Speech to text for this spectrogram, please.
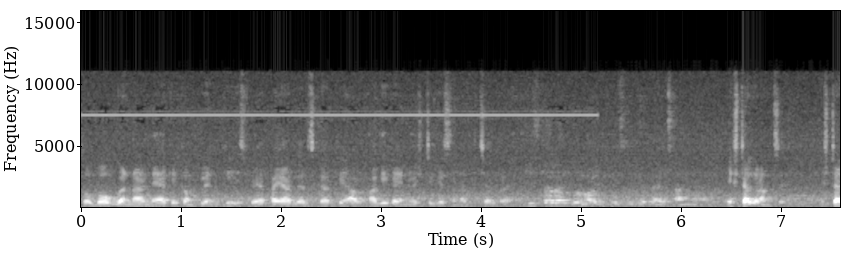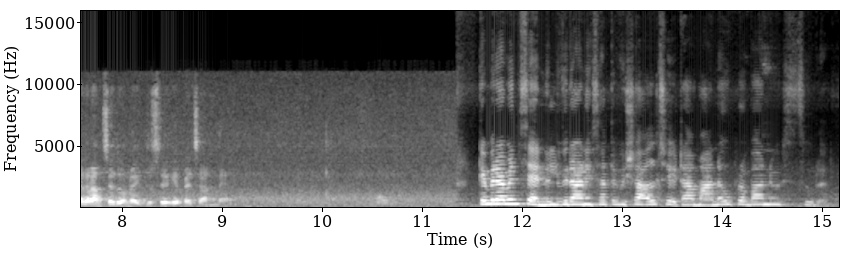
तो भोग बन्नार ने आके कंप्लेन की इस पर एफ दर्ज करके आ- आगे का इन्वेस्टिगेशन अभी चल रहा है किस तरह दोनों एक दूसरे के पहचान में आए इंस्टाग्राम से इंस्टाग्राम से दोनों एक दूसरे के पहचान में हैं કેમેરામેન સેનિલ વિરાણી સાથે વિશાલ છેઠા માનવ પ્રભા ન્યૂઝ સુરત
